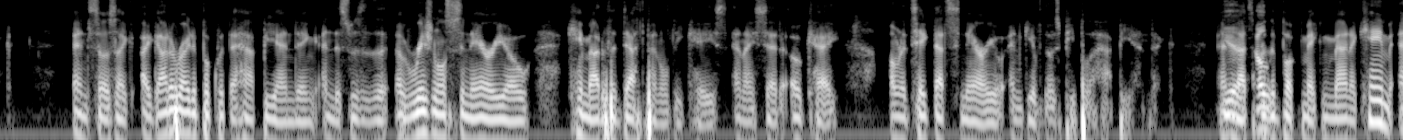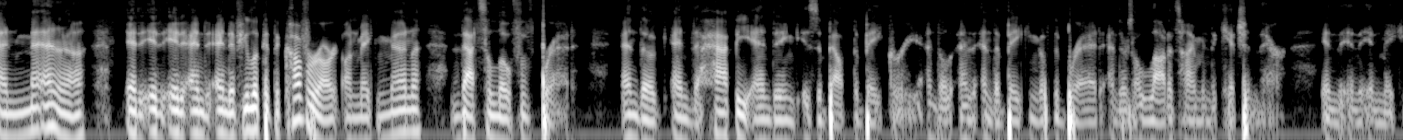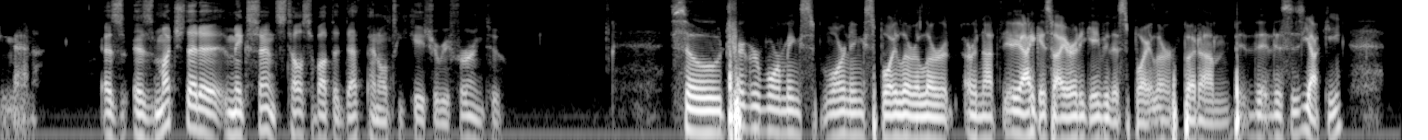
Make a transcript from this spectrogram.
And so I was like, I got to write a book with a happy ending. And this was the original scenario came out of the death penalty case. And I said, okay, I'm going to take that scenario and give those people a happy ending and yeah, that's where the book Making Manna came. And manna, it, it, it and and if you look at the cover art on Making Manna, that's a loaf of bread, and the and the happy ending is about the bakery and the and, and the baking of the bread, and there's a lot of time in the kitchen there in in in Making Manna. As as much that it makes sense, tell us about the death penalty case you're referring to. So trigger warning, warning, spoiler alert, or not? I guess I already gave you the spoiler, but um, th- this is yucky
